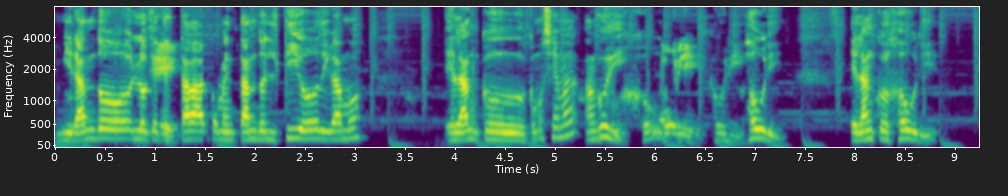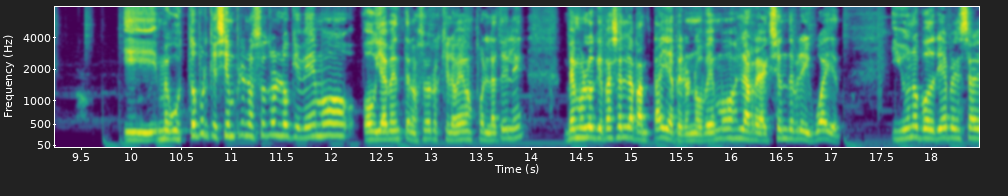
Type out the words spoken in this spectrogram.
mirando lo que te estaba comentando el tío, digamos, el Uncle, ¿cómo se llama? Uncle Howdy. Howdy. Howdy, el Uncle Howdy. Y me gustó porque siempre nosotros lo que vemos, obviamente nosotros que lo vemos por la tele, vemos lo que pasa en la pantalla, pero no vemos la reacción de Bray Wyatt. Y uno podría pensar,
